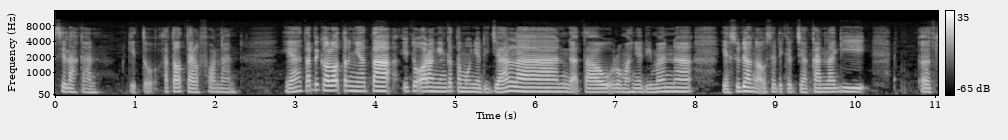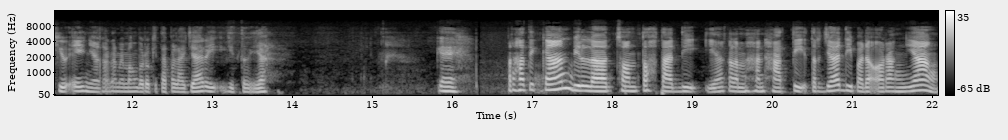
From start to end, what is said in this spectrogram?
Silahkan gitu atau teleponan. Ya, tapi kalau ternyata itu orang yang ketemunya di jalan, nggak tahu rumahnya di mana, ya sudah nggak usah dikerjakan lagi uh, eh, QA-nya karena memang baru kita pelajari gitu ya. Oke, Perhatikan bila contoh tadi ya kelemahan hati terjadi pada orang yang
